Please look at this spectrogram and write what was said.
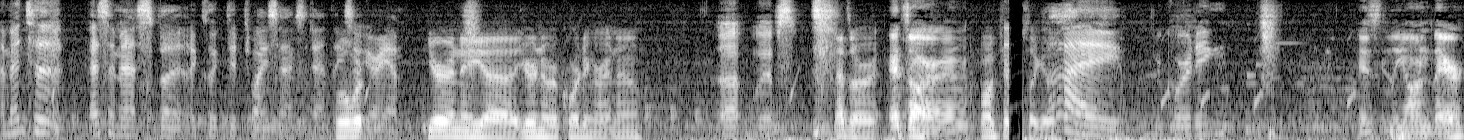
I meant to SMS, but I clicked it twice accidentally, Well, so here I am. You're in a uh, you're in a recording right now. Uh, whoops. That's alright. It's alright. Log trips, I guess. Hi. Recording. Is Leon there?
